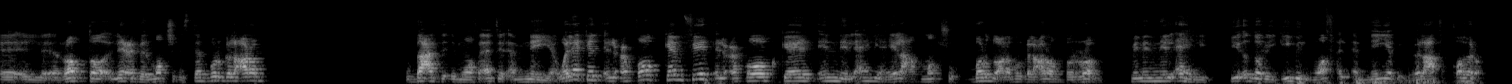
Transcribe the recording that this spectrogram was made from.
الرابطة لعب الماتش في استاد برج العرب وبعد الموافقات الأمنية. ولكن العقاب كان فين؟ العقاب كان إن الأهلي هيلعب ماتشه برضه على برج العرب بالرغم. من إن الأهلي يقدر يجيب الموافقة الأمنية بإنه يلعب في القاهرة.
